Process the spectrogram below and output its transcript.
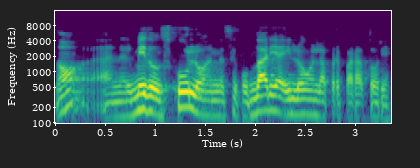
¿no? en el middle school o en la secundaria y luego en la preparatoria.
